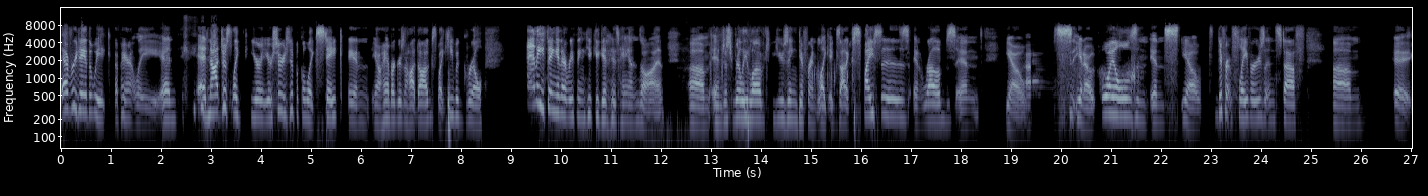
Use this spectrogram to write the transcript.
every day of the week, apparently. And and not just like your your stereotypical like steak and you know hamburgers and hot dogs. Like he would grill anything and everything he could get his hands on. Um, and just really loved using different like exotic spices and rubs and you know Wow. s- you know oils and and you know different flavors and stuff um eh, ki-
